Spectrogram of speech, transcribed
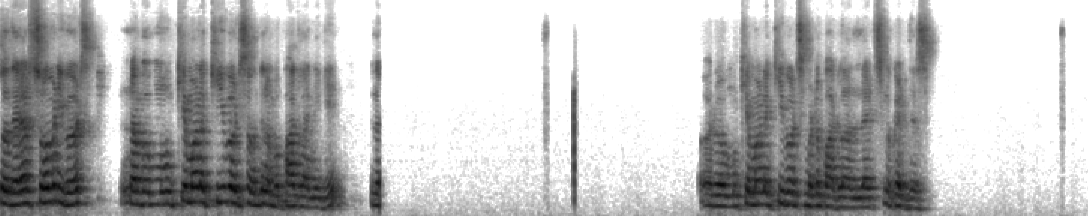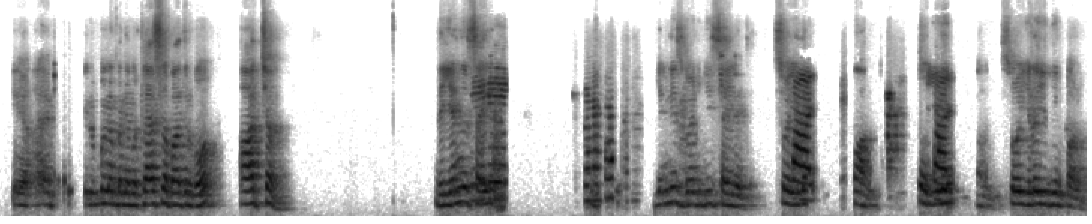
So there are so many words நம்ம முக்கியமான கீவேர்ட்ஸை வந்து நம்ம பார்க்கலாம் இன்னைக்கு. ஒரு முக்கியமான கீவேர்ட்ஸ் மட்டும் பார்க்கலாம். லெட்ஸ் லுக் அட் திஸ் ரொம்ப நம்ம நம்ம கிளாஸ்ல பார்த்துருக்கோம் ஆச்சம். Silent. N is going to be silent. So fall, fall so இலை so இலையுதிர் காலம்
